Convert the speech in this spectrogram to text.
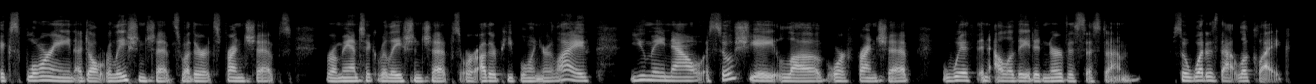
exploring adult relationships, whether it's friendships, romantic relationships, or other people in your life, you may now associate love or friendship with an elevated nervous system. So, what does that look like?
